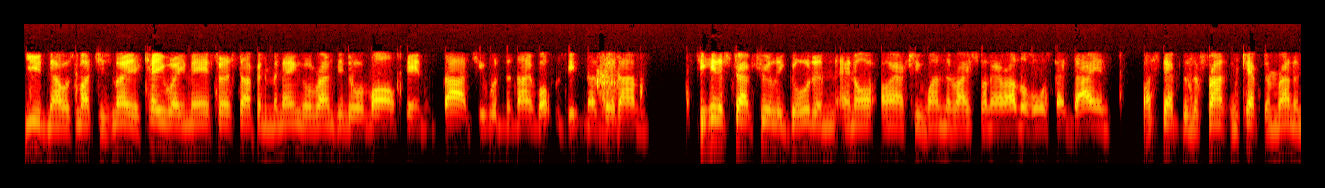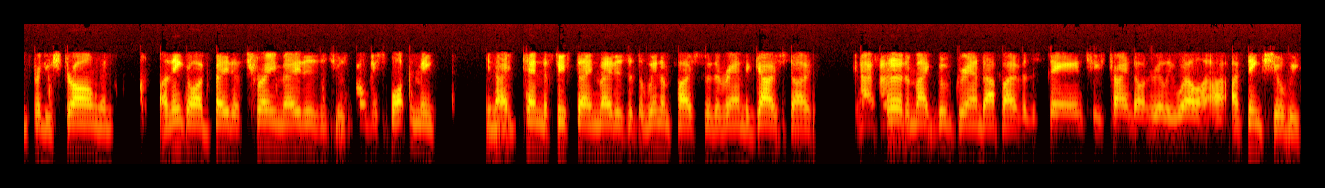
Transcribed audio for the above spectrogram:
you'd know as much as me. A Kiwi mare first up in Menangle runs into a mile standing start. She wouldn't have known what was hitting her, but um, she hit her straps really good, and, and I, I actually won the race on our other horse that day, and I stepped to the front and kept them running pretty strong. And I think I beat her three metres, and she was probably spotting me, you know, 10 to 15 metres at the winning post with a round to go. So, you know, for her to make good ground up over the stand, she's trained on really well. I, I think she'll be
